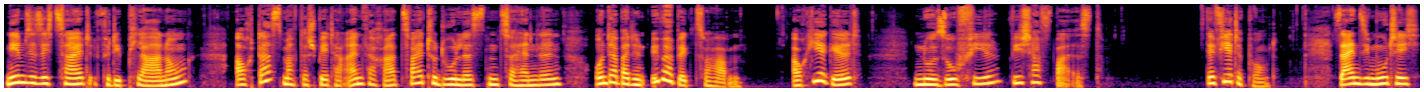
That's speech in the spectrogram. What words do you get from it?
Nehmen Sie sich Zeit für die Planung. Auch das macht es später einfacher, zwei To-Do-Listen zu handeln und dabei den Überblick zu haben. Auch hier gilt, nur so viel, wie schaffbar ist. Der vierte Punkt. Seien Sie mutig,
